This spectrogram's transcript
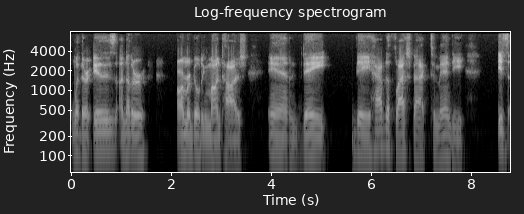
where there is another armor building montage, and they they have the flashback to Mandy, is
